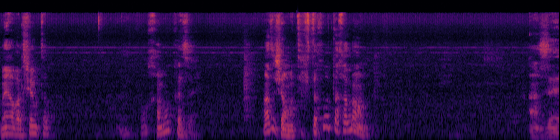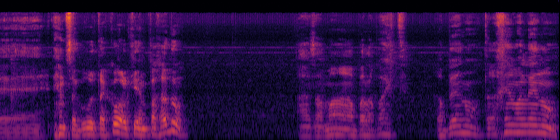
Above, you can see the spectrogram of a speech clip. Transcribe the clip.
אומר אבל שם טוב, כמו חנוק כזה. מה זה שם? תפתחו את החלון. אז uh, הם סגרו את הכל כי הם פחדו. אז אמר בעל הבית, רבנו, תרחם עלינו,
